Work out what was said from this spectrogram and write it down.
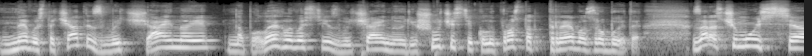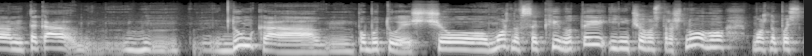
не вистачати звичайної наполегливості, звичайної рішучості, коли просто треба зробити. Зараз чомусь е, така думка побутує, що можна все кинути і нічого страшного, можна пос...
